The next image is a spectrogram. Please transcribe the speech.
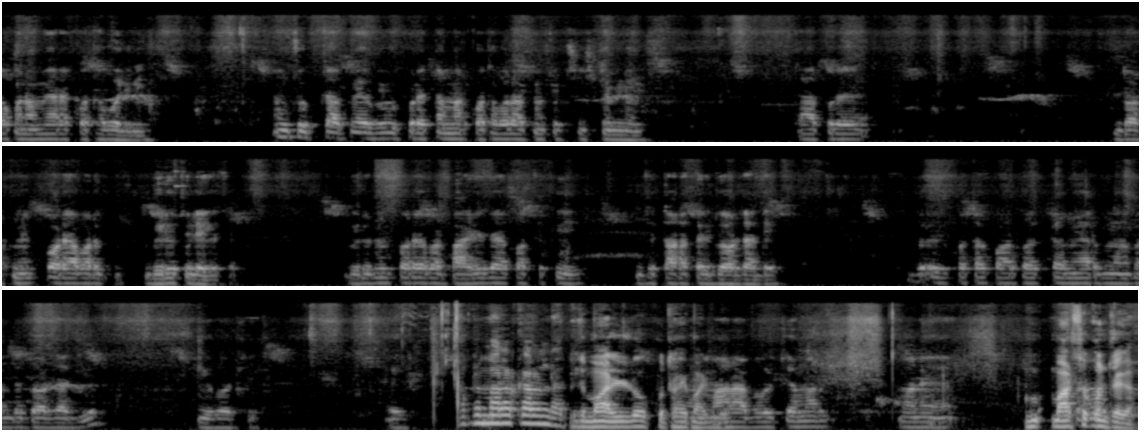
তখন আমি আর কথা বলিনি। আমি চুপচাপ এর উপরে তো আমার কথা বলার কোনো সিস্টেম নেই। তারপরে দশ মিনিট পরে আবার বেরিয়ে চলে গেছে। বেরোনোর পরে আবার বাইরে যাওয়ার পথে কি? যে তাড়াতাড়ি দরজা দে। এই কথা করার পর তো আমি আর মনে করেন দরজা দিয়ে ইয়ে করছি। এই আপনার মারার কারণটা কি? মারলো কোথায় মারলো? মারা বলছে আমার মানে মারছে কোন জায়গা?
